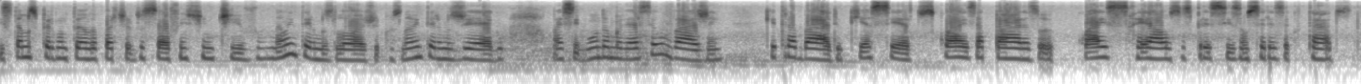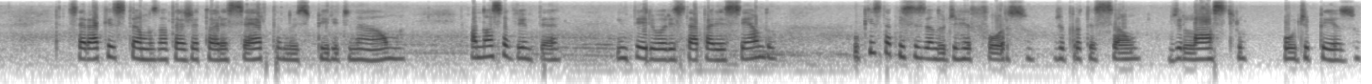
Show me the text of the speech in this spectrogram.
Estamos perguntando a partir do self instintivo, não em termos lógicos, não em termos de ego, mas segundo a mulher selvagem. Que trabalho, que acertos, quais aparas ou quais realças precisam ser executados? Será que estamos na trajetória certa, no espírito e na alma? A nossa vida interior está aparecendo? O que está precisando de reforço, de proteção, de lastro ou de peso?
